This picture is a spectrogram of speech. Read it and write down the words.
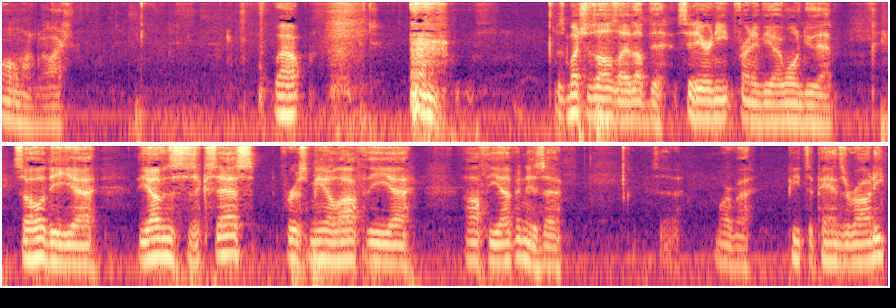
Oh my gosh. Well, as much as all I love to sit here and eat in front of you, I won't do that. So the uh, the oven's success. First meal off the uh, off the oven is a, is a more of a pizza panzerotti.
